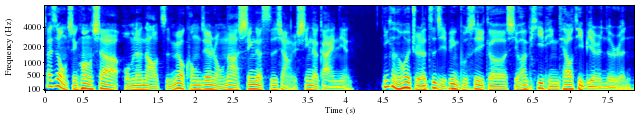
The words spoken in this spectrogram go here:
在这种情况下，我们的脑子没有空间容纳新的思想与新的概念。你可能会觉得自己并不是一个喜欢批评、挑剔别人的人，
